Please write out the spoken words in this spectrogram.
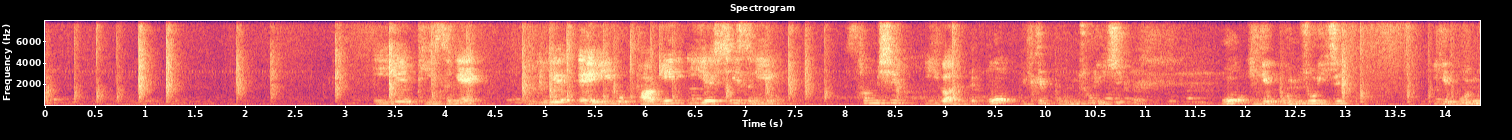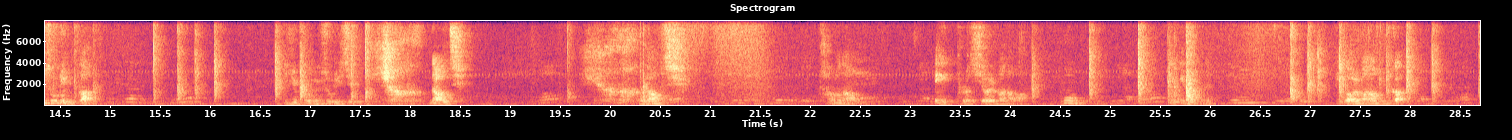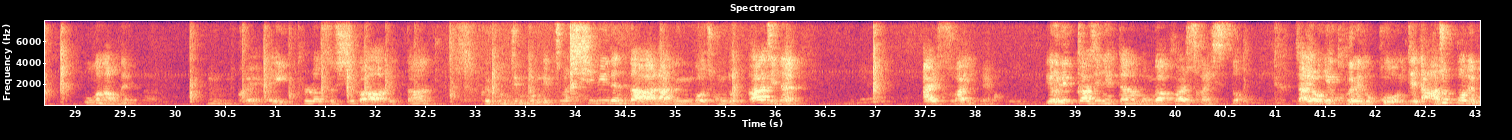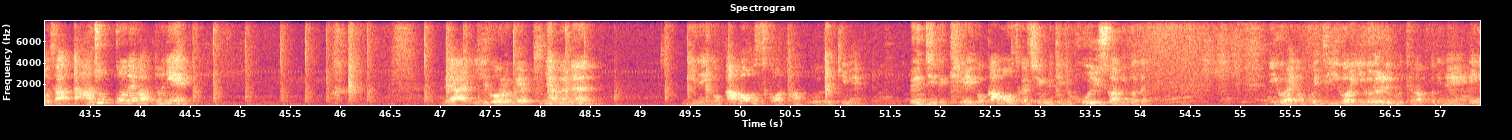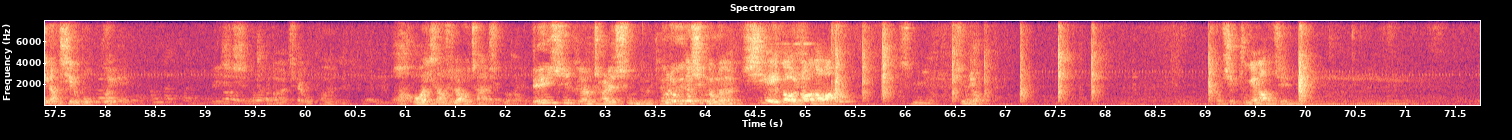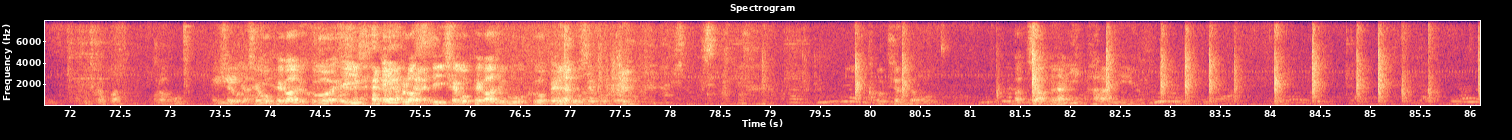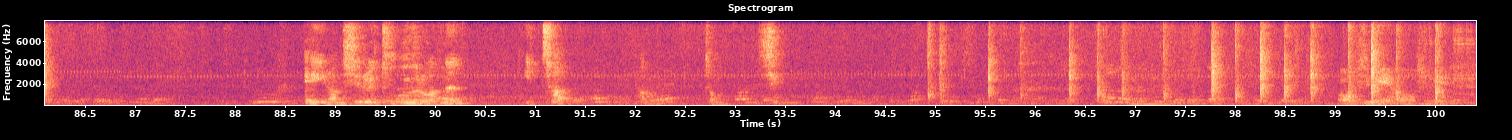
2의 B승에 2의 A 곱하기 2의 C승이 32가 된대. 어? 이게 뭔 소리지? 어? 이게 뭔 소리지? 이게 뭔 소리일까? 이게 뭔 소리지? 샥 나오지. 샥 나오지. 바로 나오네. A 플러스 얼마 나와? 오 여기 나오네. B가 얼마 나옵니까? 5가 나오네. 음 그래 A 플러스 C가 일단 그게 뭔진 모르겠지만 10이 된다라는 거 정도까지는 알 수가 있네요. 여기까지는 일단은 뭔가 구할 수가 있어. 자 여기 구해놓고 이제 나 조건 해보자. 나 조건 해봤더니 내가 이거를 왜 푸냐면은 니네 이거 까먹었을 것 같아 뭐 느낌에 왠지 느낌에 이거 까먹었을 거야 지금부터 이제 고1 수학이거든 이거 해놓고 이제 이거 이거 열리 못 해갖고 니네 A랑 C를 못 구해 어, 제곱하면 돼. 와, 와 이상 소리 하고 있잖아 지금 AC 그냥 자리 씌우면 되면 그리고 여기다 10 넣으면 CA가 얼마가 나와? 16. 16 그럼 10두개 나오지 어떻게 할 거야? 뭐라고? 제곱, 제곱해가지고 그거 A A 플러스 C 제곱해가지고 그거 빼는 거야. 어떻게 한다고? 맞지 않아? 그냥 28 아니에요 A랑 C를 두 분으로 갖는 2차 방정식 어 힘이에요 어 힘이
